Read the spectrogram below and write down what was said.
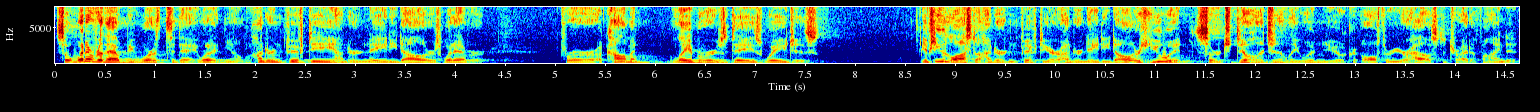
So whatever that would be worth today, what, you know, 150, 180 dollars, whatever, for a common laborer's day's wages. If you lost 150 or 180 dollars, you would search diligently, wouldn't you, all through your house to try to find it.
